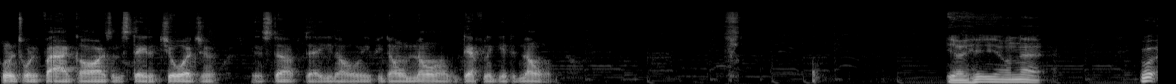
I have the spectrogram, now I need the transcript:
2025 guards in the state of Georgia and stuff. That you know, if you don't know him, definitely get to know him. Yeah, I hear you on that. Well,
